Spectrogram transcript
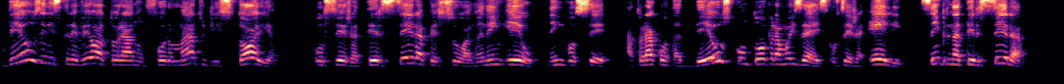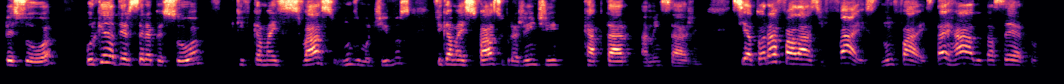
Deus ele escreveu a Torá num formato de história, ou seja, terceira pessoa, não é nem eu, nem você. A Torá conta, Deus contou para Moisés, ou seja, ele, sempre na terceira pessoa. Por que na terceira pessoa? Porque fica mais fácil, um dos motivos, fica mais fácil para a gente captar a mensagem. Se a Torá falasse, faz, não faz, está errado, está certo,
